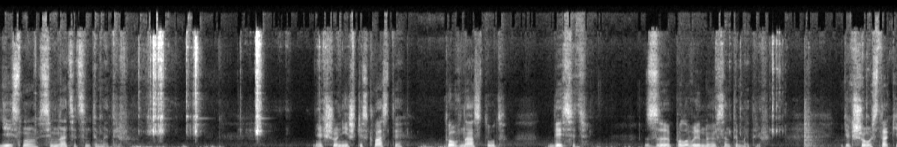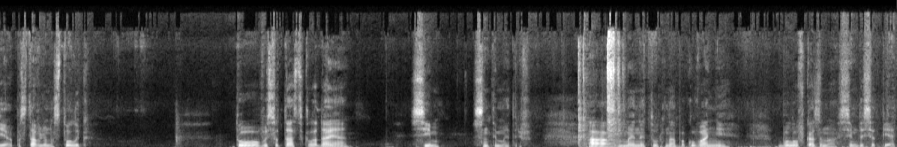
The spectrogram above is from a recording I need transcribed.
Дійсно 17 см. Якщо ніжки скласти, то в нас тут 10 з половиною сантиметрів. Якщо ось так я поставлю на столик, то висота складає 7 сантиметрів. А в мене тут на пакуванні було вказано 75,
